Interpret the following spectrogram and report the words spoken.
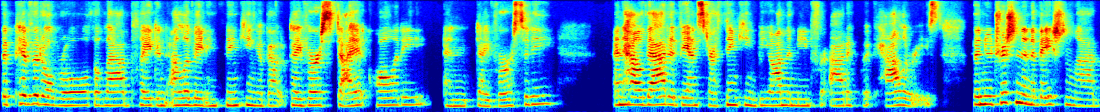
the pivotal role the lab played in elevating thinking about diverse diet quality and diversity and how that advanced our thinking beyond the need for adequate calories. The Nutrition Innovation Lab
